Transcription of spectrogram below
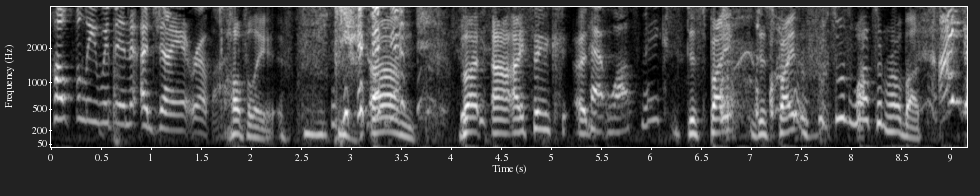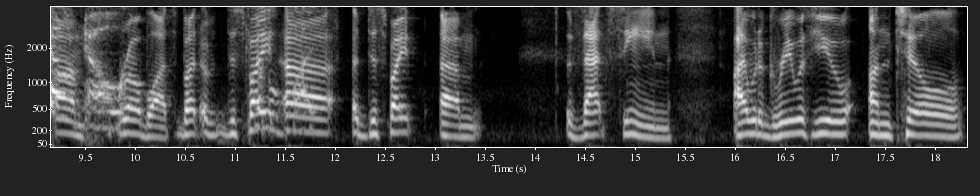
Hopefully within a giant robot. Hopefully, um, but uh, I think uh, that Watts makes. despite despite what's with Watson robots? I don't Um, know. robots. But uh, despite uh, Robots. uh, despite um, that scene, I would agree with you until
